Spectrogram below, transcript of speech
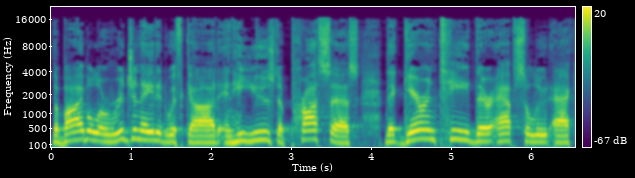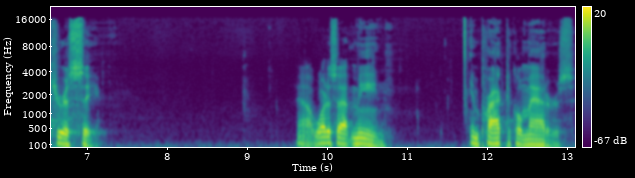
The Bible originated with God and He used a process that guaranteed their absolute accuracy. Now, what does that mean in practical matters?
